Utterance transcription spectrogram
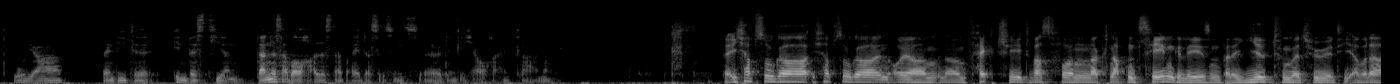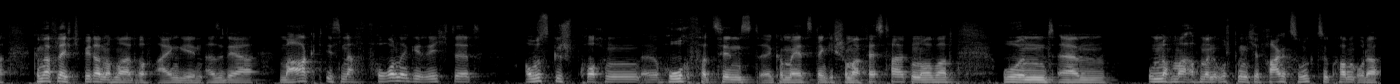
pro Jahr Rendite investieren. Dann ist aber auch alles dabei. Das ist uns, äh, denke ich, auch ein klar. Ne? Ja, ich habe sogar, hab sogar in eurem, in eurem Factsheet was von einer knappen 10 gelesen bei der Yield to Maturity, aber da können wir vielleicht später nochmal drauf eingehen. Also der Markt ist nach vorne gerichtet, ausgesprochen äh, hoch verzinst, äh, können wir jetzt, denke ich, schon mal festhalten, Norbert. Und ähm, um nochmal auf meine ursprüngliche Frage zurückzukommen oder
